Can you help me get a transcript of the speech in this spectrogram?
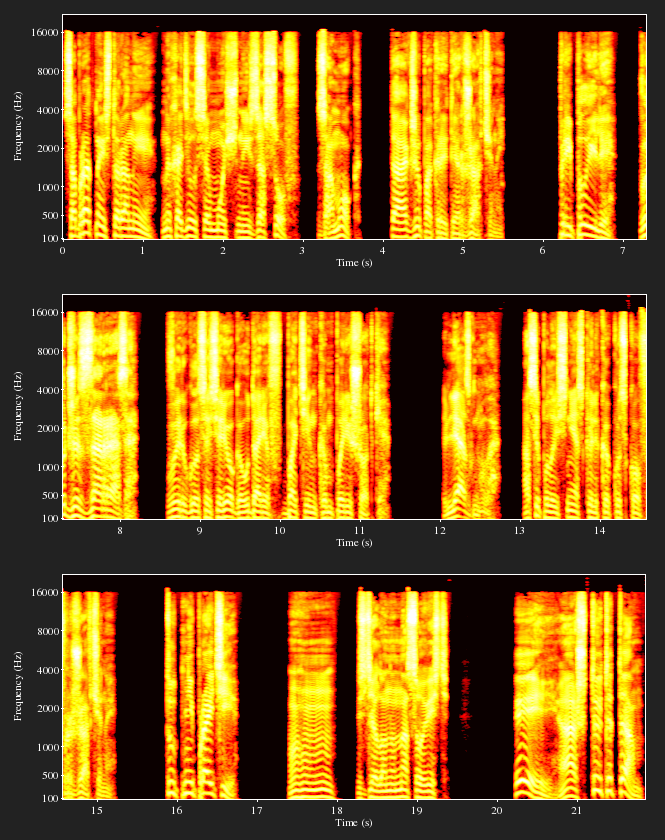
С обратной стороны находился мощный засов, замок, также покрытый ржавчиной. «Приплыли! Вот же зараза!» — выругался Серега, ударив ботинком по решетке. Лязгнуло. Осыпалось несколько кусков ржавчины. «Тут не пройти!» «Угу, сделано на совесть». «Эй, а что это там?»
